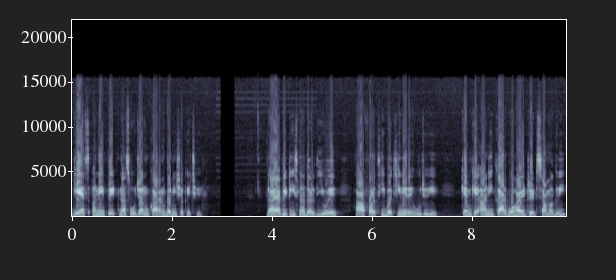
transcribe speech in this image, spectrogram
ગેસ અને પેટના સોજાનું કારણ બની શકે છે. ડાયાબિટીસના દર્દીઓએ આ ફળથી બચીને રહેવું જોઈએ. કેમ કે આની કાર્બોહાઈડ્રેટ સામગ્રી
